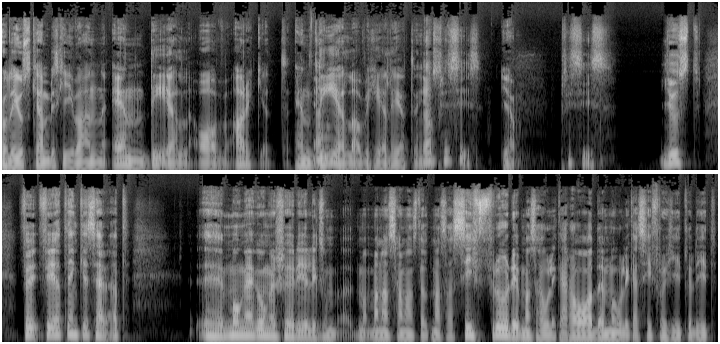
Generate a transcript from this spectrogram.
Och det just kan beskriva en, en del av arket, en Ja. del av helheten. Ja, Just. precis. Ja. Precis. Just, för, för jag tänker så här att eh, många gånger så är det ju liksom, man har sammanställt massa siffror, det är massa olika rader med olika siffror hit och dit.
